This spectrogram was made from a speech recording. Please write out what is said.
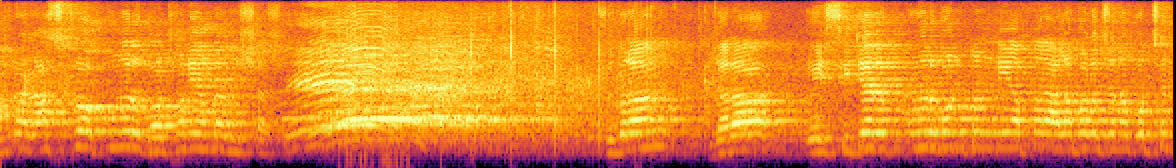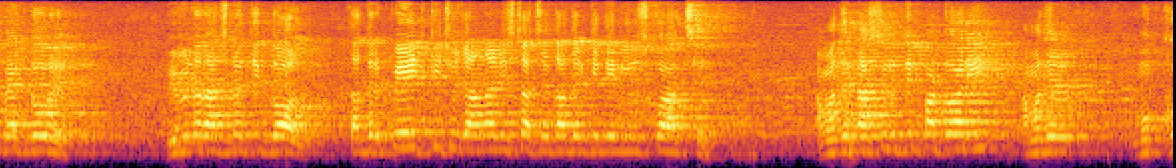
আমরা রাষ্ট্র পুনর্গঠনে আমরা বিশ্বাসী। সুতরাং যারা এই সিটের পুনর্বন্টন নিয়ে আপনারা আলাপ আলোচনা করছেন ব্যাকডোরে, বিভিন্ন রাজনৈতিক দল, তাদের পেইড কিছু জার্নালিস্ট আছে, তাদেরকে দিয়ে নিউজ করাচ্ছে। আমাদের নাসিরুদ্দিন পাটোয়ারি, আমাদের মুখ্য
